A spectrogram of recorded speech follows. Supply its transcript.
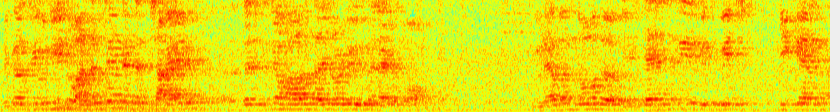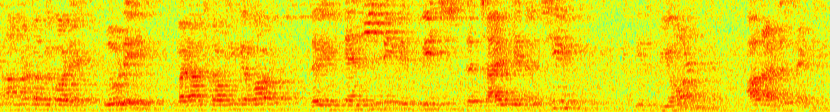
because you need to understand that the child that's in your house, I told you, is an atom bomb. You never know the intensity with which he can, I'm not talking about exploding, but I'm talking about the intensity with which the child can achieve is beyond our understanding.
